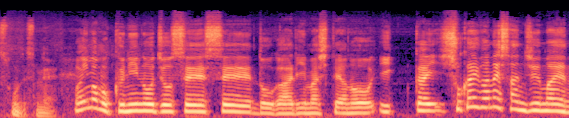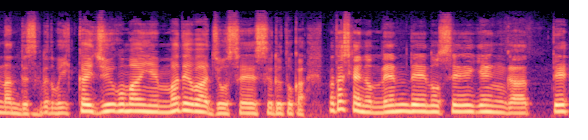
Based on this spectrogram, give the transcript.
そうですね。今も国の助成制度がありまして、あの、一回、初回はね、30万円なんですけれども、1回15万円までは助成するとか、まあ、確かにの年齢の制限があって、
